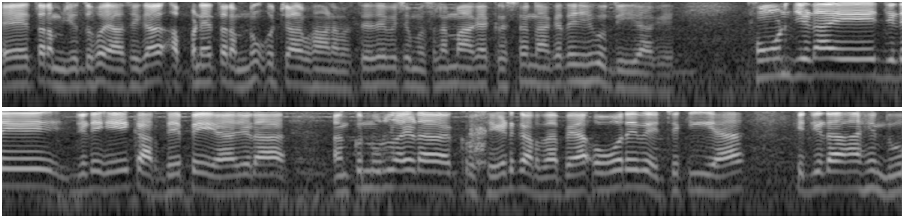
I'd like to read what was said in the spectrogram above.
ਇਹ ਧਰਮ ਯੁੱਧ ਹੋਇਆ ਸੀਗਾ, ਆਪਣੇ ਧਰਮ ਨੂੰ ਉੱਚਾ ਵਿਖਾਉਣ ਵਾਸਤੇ। ਇਹਦੇ ਵਿੱਚ ਮੁਸਲਮਾਨ ਆ ਗਏ, ਕ੍ਰਿਸਚਨ ਆ ਗਏ ਤੇ ਯਹੂਦੀ ਆ ਗਏ। ਹੁਣ ਜਿਹੜਾ ਇਹ ਜਿਹੜੇ ਜਿਹੜੇ ਇਹ ਕਰਦੇ ਪਏ ਆ, ਜਿਹੜਾ ਅੰਕਨੂਰਲਾ ਜਿਹੜਾ ਕ੍ਰੂਸੇਡ ਕਰਦਾ ਪਿਆ ਉਹਦੇ ਵਿੱਚ ਕੀ ਆ ਕਿ ਜਿਹੜਾ ਹਿੰਦੂ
